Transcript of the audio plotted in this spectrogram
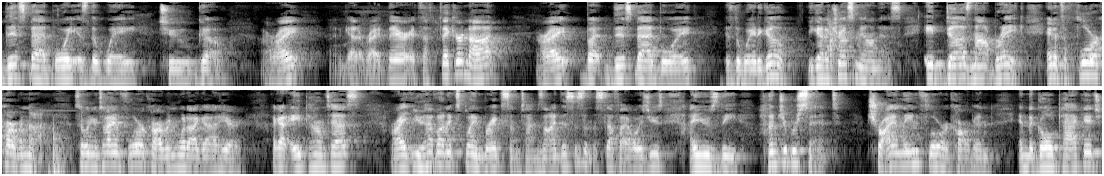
this bad boy is the way to go. All right. And got it right there. It's a thicker knot. All right. But this bad boy is the way to go. You got to trust me on this. It does not break. And it's a fluorocarbon knot. So when you're tying fluorocarbon, what I got here? I got eight pound test. Right, you have unexplained breaks sometimes. I this isn't the stuff I always use. I use the 100% Trilene fluorocarbon in the gold package.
